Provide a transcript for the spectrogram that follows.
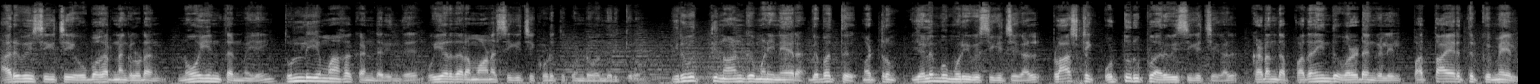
அறுவை சிகிச்சை உபகரணங்களுடன் நோயின் தன்மையை துல்லியமாக கண்டறிந்து உயர்தரமான சிகிச்சை கொடுத்து கொண்டு வந்திருக்கிறோம். இருபத்தி நான்கு மணி நேர விபத்து மற்றும் எலும்பு முறிவு சிகிச்சைகள் பிளாஸ்டிக் ஒட்டுறுப்பு அறுவை சிகிச்சைகள் கடந்த பதினைந்து வருடங்களில் பத்தாயிரத்திற்கு மேல்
